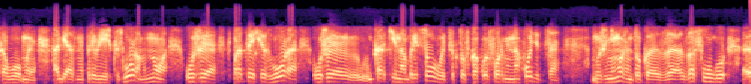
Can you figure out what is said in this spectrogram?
кого мы обязаны привлечь к сборам, но уже в процессе сбора уже картина обрисовывается, кто в какой форме находится. Мы же не можем только за заслугу э,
